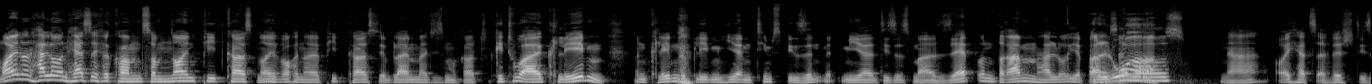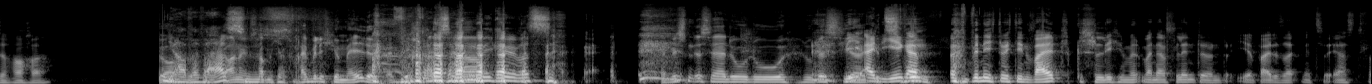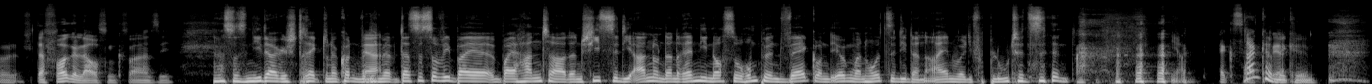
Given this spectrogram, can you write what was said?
Moin und hallo und herzlich willkommen zum neuen Petecast. Neue Woche, neuer Petecast. Wir bleiben bei diesem Ritual kleben und kleben geblieben hier im Teamspeak sind mit mir dieses Mal Sepp und Bram. Hallo, ihr beiden. Hallo. Na, euch hat's erwischt diese Woche. Ja, aber Gar was? nichts, ich habe mich ja freiwillig gemeldet. Sagen, ja, Mikkel, was? erwischen ist ja du, du, du bist Wie hier ein gezwungen. Jäger bin ich durch den Wald geschlichen mit meiner Flinte und ihr beide seid mir zuerst vor, davor gelaufen quasi. Hast du es niedergestreckt und dann konnten wir Ja. nicht mehr. Das ist so wie bei, bei Hunter. Dann schießt du die an und dann rennen die noch so humpelnd weg und irgendwann holst du die dann ein, weil die verblutet sind. ja. Exakt. Danke, ja. Mikkel.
